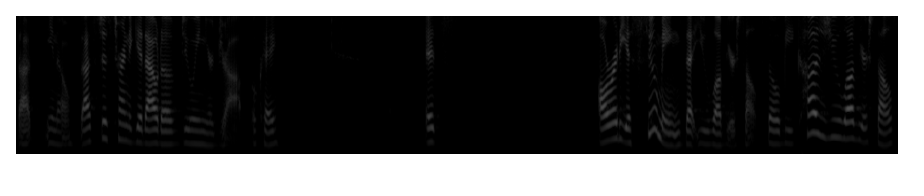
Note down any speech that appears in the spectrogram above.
That, you know, that's just trying to get out of doing your job, okay? It's already assuming that you love yourself. So, because you love yourself,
